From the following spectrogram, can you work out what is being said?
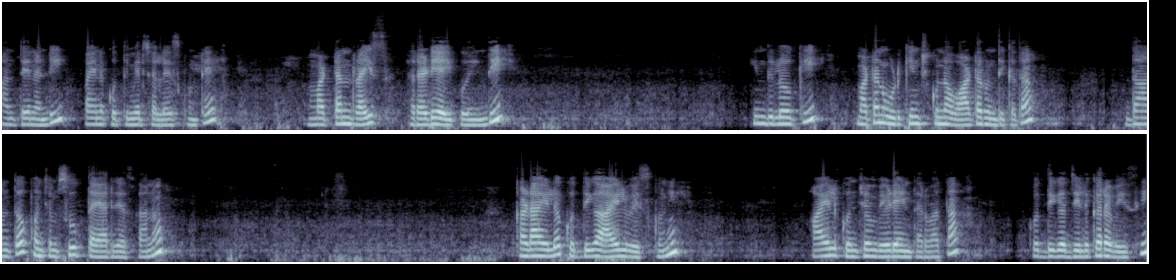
అంతేనండి పైన కొత్తిమీర చల్లేసుకుంటే మటన్ రైస్ రెడీ అయిపోయింది. ఇందులోకి మటన్ ఉడికించుకున్న వాటర్ ఉంది కదా దాంతో కొంచెం సూప్ తయారు చేస్తాను. కడాయిలో కొద్దిగా ఆయిల్ వేసుకొని ఆయిల్ కొంచెం వేడైన తర్వాత కొద్దిగా జీలకర్ర వేసి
